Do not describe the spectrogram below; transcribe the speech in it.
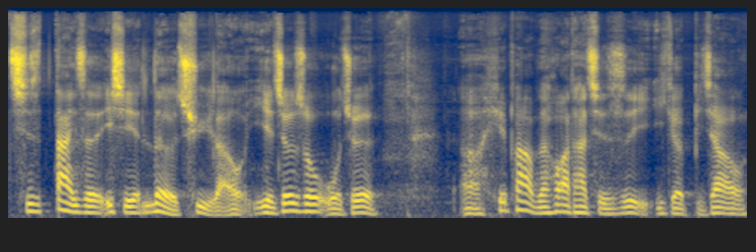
其实带着一些乐趣，然后也就是说，我觉得呃，Hip Hop 的话，它其实是一个比较。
